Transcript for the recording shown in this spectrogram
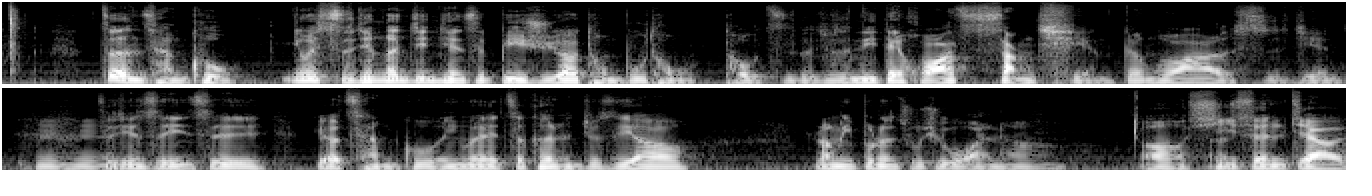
这很残酷，因为时间跟金钱是必须要同步投投资的，就是你得花上钱跟花了时间。嗯哼，这件事情是比较残酷的，因为这可能就是要让你不能出去玩啊。哦，牺牲假，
